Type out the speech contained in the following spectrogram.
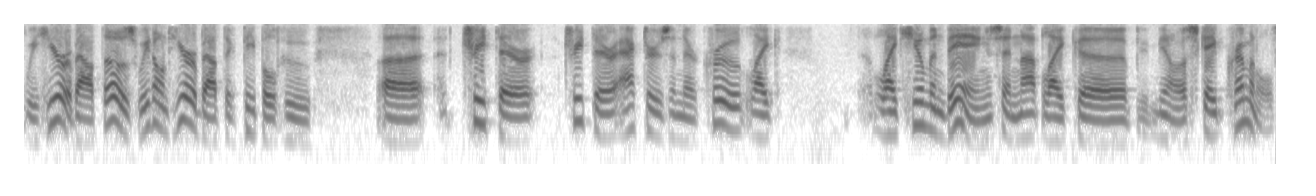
we hear about those. We don't hear about the people who uh, treat their treat their actors and their crew like like human beings and not like uh, you know escaped criminals.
